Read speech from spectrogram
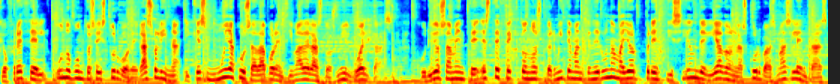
que ofrece el 1.6 turbo de gasolina y que es muy acusada por encima de las 2000 vueltas. Curiosamente, este efecto nos permite mantener una mayor precisión de guiado en las curvas más lentas,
